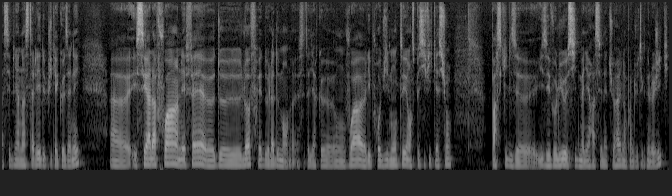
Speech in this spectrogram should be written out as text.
assez bien installé depuis quelques années. et c'est à la fois un effet de l'offre et de la demande. C'est-à-dire qu'on voit les produits monter en spécification parce qu'ils ils évoluent aussi de manière assez naturelle d'un point de vue technologique.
